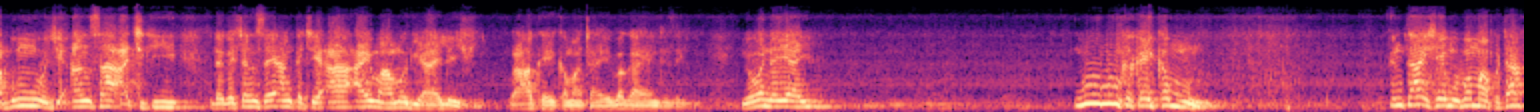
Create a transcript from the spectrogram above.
abun waje an sa a ciki daga can sai an ka ce a ai Muhammadu ya yi laifi. Ba haka ya kamata ya yi ba ga yanda zai yi. Yo wannan ya yi. Mu mun ka kai kanmu. In ta ishe mu ban ma fita.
